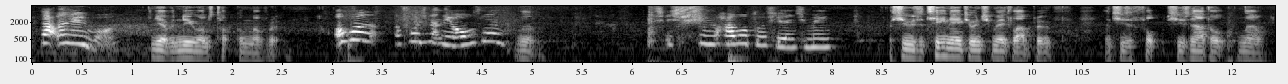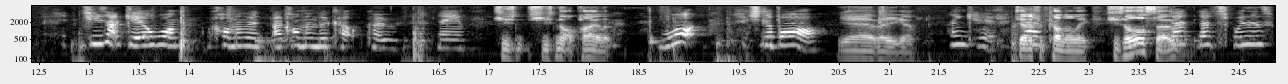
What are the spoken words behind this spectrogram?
Is that the new one? Yeah, the new one's Top Gun Maverick. Oh well, I thought you meant the old one. No. She, how old was she when she moved? She was a teenager when she made Labyrinth, and she's a full, she's an adult now. She's that girl one. I can't remember. I can't remember co- code name. She's she's not a pilot. What? She's a bar. Yeah, there you go. Thank you. Jennifer Dad, Connelly. She's also Dad, Dad, spoilers.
